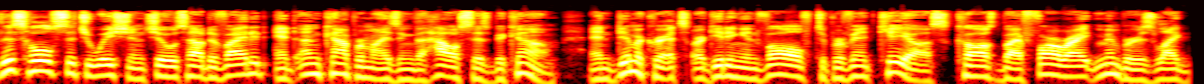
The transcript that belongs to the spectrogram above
This whole situation shows how divided and uncompromising the House has become, and Democrats are getting involved to prevent chaos caused by far right members like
